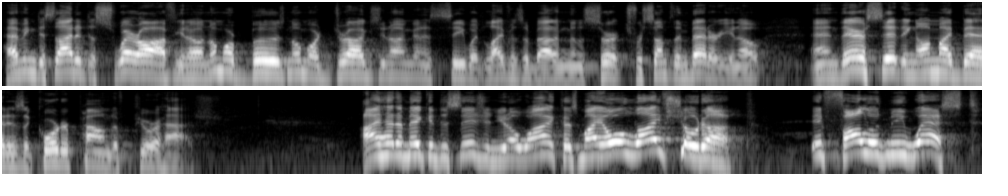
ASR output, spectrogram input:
having decided to swear off, you know, no more booze, no more drugs, you know, I'm going to see what life is about, I'm going to search for something better, you know, and there sitting on my bed is a quarter pound of pure hash. I had to make a decision, you know why? Because my old life showed up. It followed me west.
